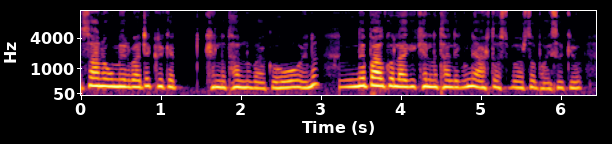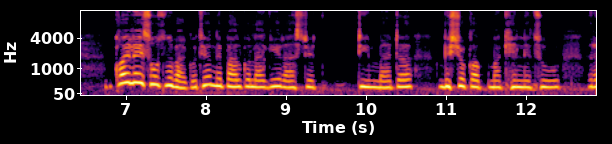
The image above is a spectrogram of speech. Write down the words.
सानो उमेरबाटै क्रिकेट खेल्न थाल्नु भएको हो होइन? नेपालको लागि खेल्न थालेको पनि आठ दस वर्ष भइसक्यो। कहिले सोच्नु भएको थियो नेपालको लागि राष्ट्रिय टिमबाट विश्वकपमा खेल्नेछु र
